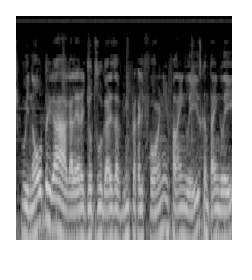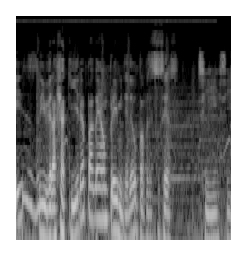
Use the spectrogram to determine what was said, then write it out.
Tipo, e não obrigar a galera de outros lugares a vir pra Califórnia e falar inglês, cantar inglês e virar Shakira pra ganhar um prêmio, entendeu? Pra fazer sucesso. Sim, sim.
